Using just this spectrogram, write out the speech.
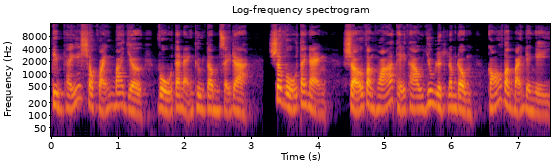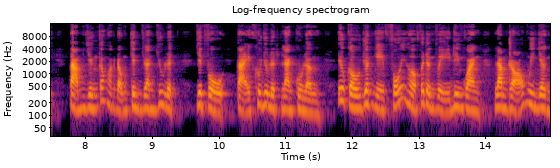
tìm thấy sau khoảng 3 giờ vụ tai nạn thương tâm xảy ra. Sau vụ tai nạn, Sở Văn hóa Thể thao Du lịch Lâm Đồng có văn bản đề nghị tạm dừng các hoạt động kinh doanh du lịch, dịch vụ tại khu du lịch Làng Cù Lần, yêu cầu doanh nghiệp phối hợp với đơn vị liên quan làm rõ nguyên nhân,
